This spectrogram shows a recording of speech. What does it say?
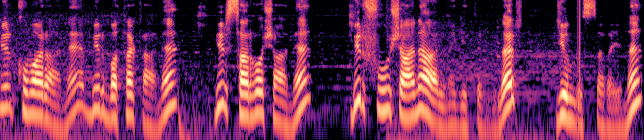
Bir kumarhane, bir batakhane, bir sarhoşhane, bir fuhuşhane haline getirdiler Yıldız Sarayı'nı.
